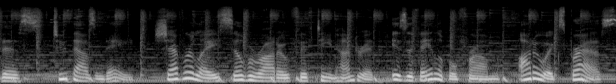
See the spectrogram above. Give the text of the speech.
This 2008 Chevrolet Silverado 1500 is available from Auto Express.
